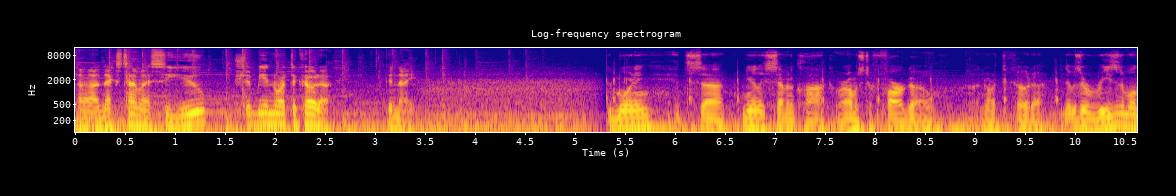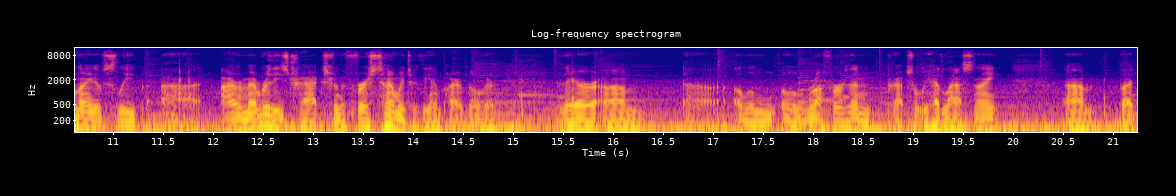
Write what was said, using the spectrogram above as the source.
Uh, next time I see you, should be in North Dakota. Good night. Good morning. It's uh, nearly 7 o'clock. We're almost to Fargo, uh, North Dakota. It was a reasonable night of sleep. Uh, I remember these tracks from the first time we took the Empire Builder. They're um, uh, a little a little rougher than perhaps what we had last night, um, but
